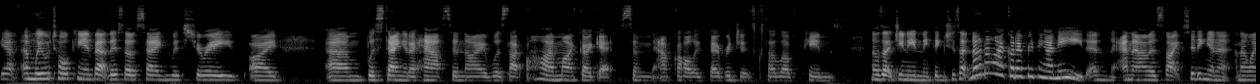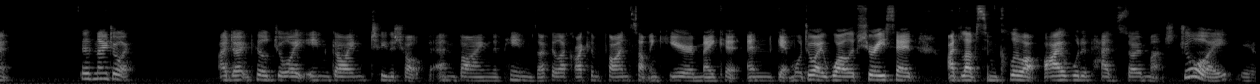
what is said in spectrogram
Yeah. And we were talking about this. I was saying with Cherie, I um, was staying at a house and I was like, oh, I might go get some alcoholic beverages because I love Pimm's. And I was like, do you need anything? She's like, no, no, I got everything I need. And, and I was like sitting in it and I went, there's no joy. I don't feel joy in going to the shop and buying the Pimm's. I feel like I can find something here and make it and get more joy. While if Cherie said, I'd love some Kahlua, I would have had so much joy Yeah.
